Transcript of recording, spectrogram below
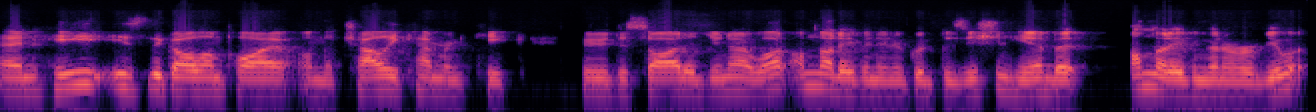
and he is the goal umpire on the Charlie Cameron kick who decided, you know what, I'm not even in a good position here, but I'm not even going to review it.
